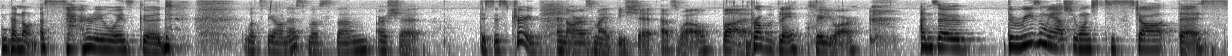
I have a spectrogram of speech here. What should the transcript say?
they're not necessarily always good. Let's be honest, most of them are shit. This is true. And ours might be shit as well, but Probably. here you are. And so the reason we actually wanted to start this,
